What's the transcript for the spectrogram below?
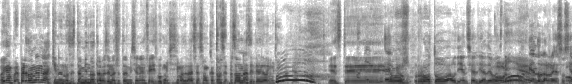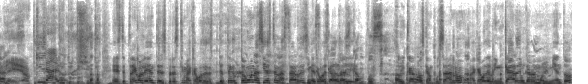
Oigan, per- perdonen a quienes nos están viendo a través de nuestra transmisión en Facebook. Muchísimas gracias. Son 14 personas el día de hoy. Muchas gracias. Este. Hemos roto audiencia el día de hoy. Oh, Estamos yeah. rompiendo las redes sociales. Claro. Este, traigo lentes, pero es que me acabo de. de- tengo, tengo una siesta en las tardes y me Es acabo de despertar Carlos y-. Soy Carlos Campuzano. Acabo de brincar de un carro en movimiento.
